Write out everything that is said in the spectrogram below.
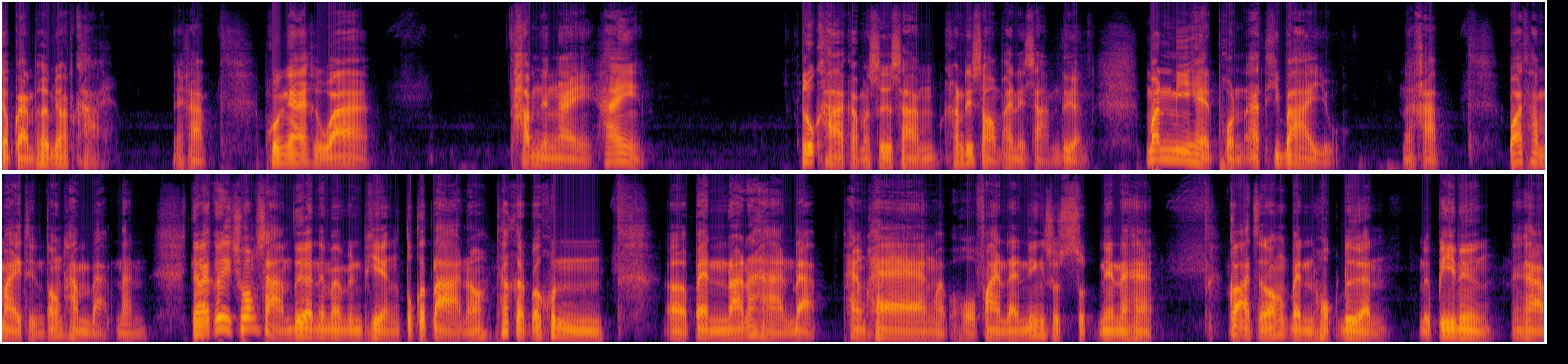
กับการเพิ่มยอดขายนะครับพูดง่ายคือว่าทำยังไงให้ ลูกค้ากลับมาซื้อซ้ำครั้งที่ 2 ภายใน 3 เดือน มันมีเหตุผลอธิบายอยู่นะครับว่าทำไมถึงต้องทำแบบนั้น อย่างไรก็ดีช่วง 3 เดือนเนี่ยมันเป็นเพียงตุ๊กตาเนาะถ้าเกิดว่าคุณเเป็นร้านอาหารแบบแพงๆแบบโอ้โห fine dining สุดๆเนี่ยนะฮะก็อาจจะต้องเป็น 6 เดือนหรือปีหนึ่งนะครับ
